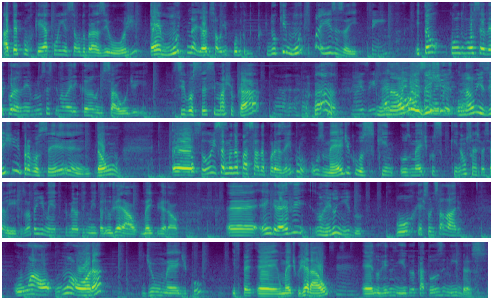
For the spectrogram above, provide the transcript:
Até porque a condição do Brasil hoje é muito melhor de saúde pública do, do que muitos países aí. Sim. Então, quando você vê, por exemplo, no sistema americano de saúde, se você se machucar, Não existe. não É existe, completamente não existe para você. Então, é, semana passada, por exemplo, os médicos que os médicos que não são especialistas, o atendimento, o primeiro atendimento ali, o geral, o médico geral, é, em greve no Reino Unido por questão de salário. Uma, uma hora de um médico, é, um médico geral, é, no Reino Unido é 14 libras.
